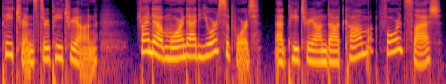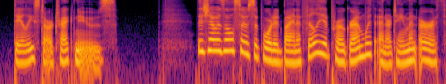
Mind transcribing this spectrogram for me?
patrons through Patreon. Find out more and add your support at patreon.com forward slash daily Star Trek news. The show is also supported by an affiliate program with Entertainment Earth.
